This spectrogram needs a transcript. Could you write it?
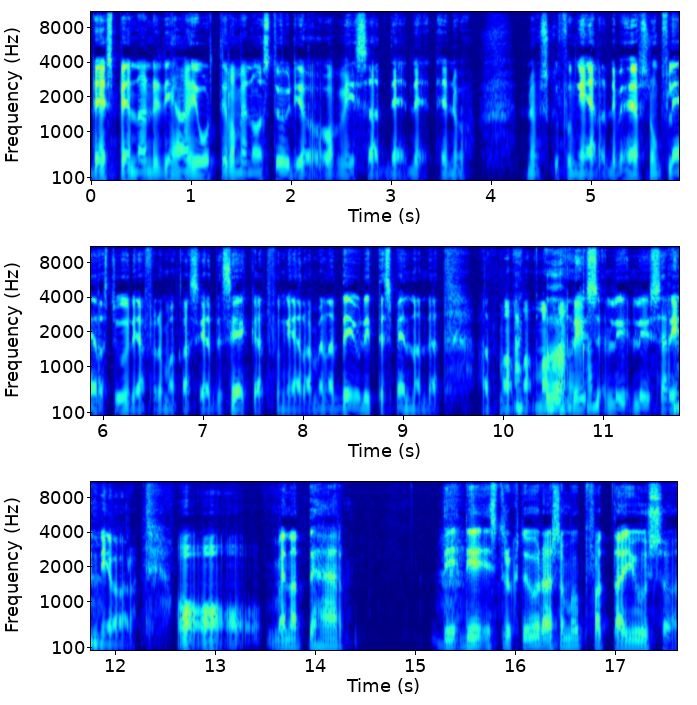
det är spännande. De har gjort till och med någon studie och visat att det, det, det nu, nu skulle fungera. Det behövs nog flera studier för att man kan se att det säkert fungerar. Men att det är ju lite spännande att, att man, att man, man lys, kan... lyser in i örat. Och, och, och, men att det här det är strukturer som uppfattar ljus så,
